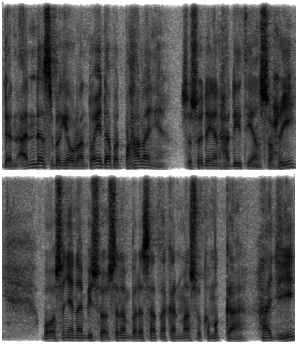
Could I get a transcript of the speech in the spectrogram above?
Dan anda sebagai orang tuanya dapat pahalanya. Sesuai dengan hadis yang sahih, bahwasanya Nabi SAW pada saat akan masuk ke Mekah haji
